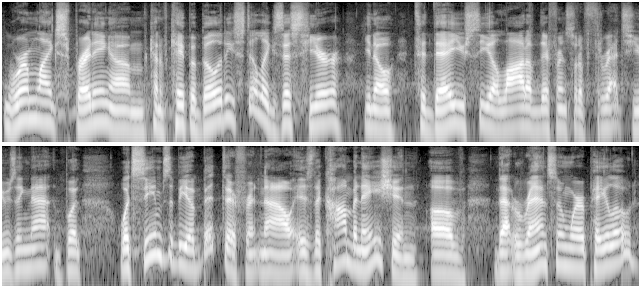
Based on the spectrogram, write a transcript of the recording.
worm-like spreading um, kind of capability still exists here. You know, today you see a lot of different sort of threats using that, but what seems to be a bit different now is the combination of that ransomware payload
